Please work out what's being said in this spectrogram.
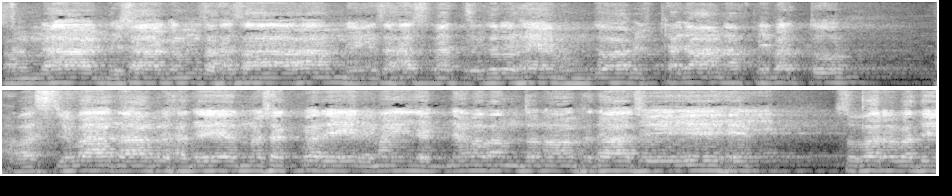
सम्राड्दिशाकम् सहसाम्ने सहस्मत्सुदुर्हेमन्तोऽविष्ठजानः पिबर्तु अवस्युवाता बृहदेर्नुशक्वरेरिमै यज्ञमवन्तु नो घृताचेः सुपर्वते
